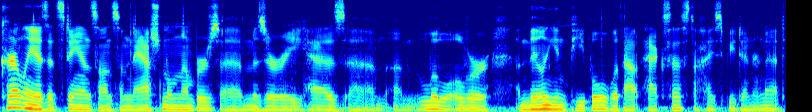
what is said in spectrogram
Currently, as it stands on some national numbers, uh, Missouri has um, a little over a million people without access to high-speed internet.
